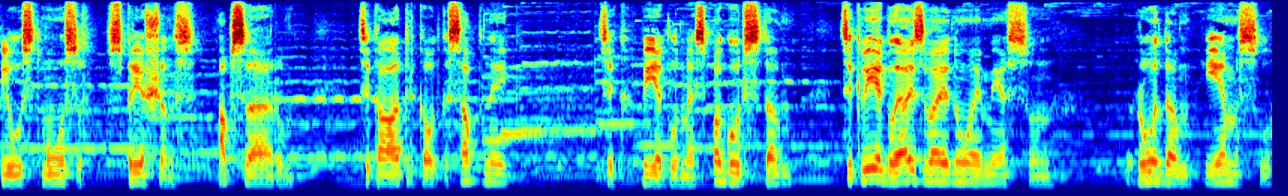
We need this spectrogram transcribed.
kļūst mūsu spriešanas apsvērumi, cik ātri kaut kas apnīk, cik viegli mēs pagurstam, cik viegli aizvainojamies un rodam iemeslu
